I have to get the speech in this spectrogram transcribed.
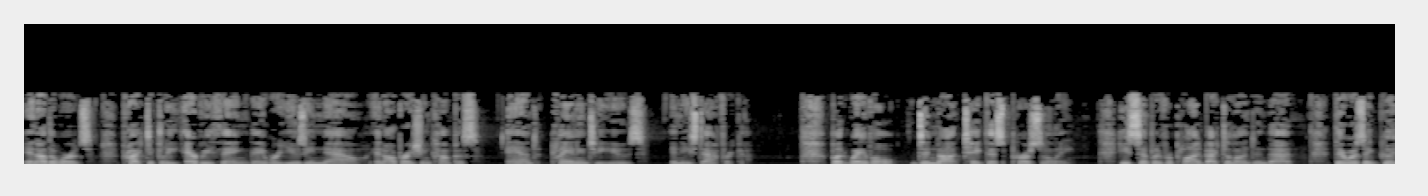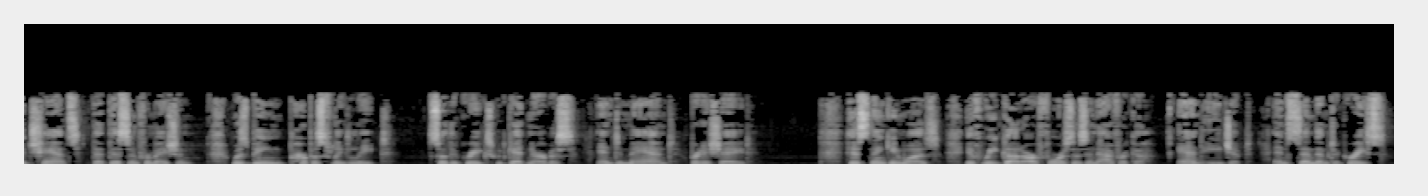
In other words, practically everything they were using now in Operation Compass and planning to use in East Africa. But Wavell did not take this personally. He simply replied back to London that there was a good chance that this information was being purposefully leaked so the Greeks would get nervous and demand British aid. His thinking was if we gut our forces in Africa and Egypt and send them to Greece,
